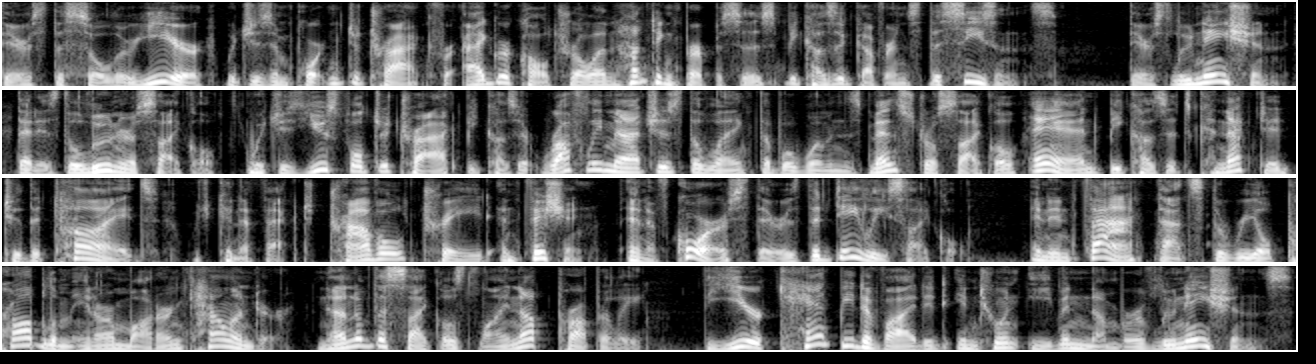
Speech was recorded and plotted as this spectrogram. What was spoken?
There's the solar year, which is important to track for agricultural and hunting purposes because it governs the seasons. There's lunation, that is the lunar cycle, which is useful to track because it roughly matches the length of a woman's menstrual cycle and because it's connected to the tides, which can affect travel, trade, and fishing. And of course there is the daily cycle. And in fact that's the real problem in our modern calendar. None of the cycles line up properly. The year can't be divided into an even number of lunations.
